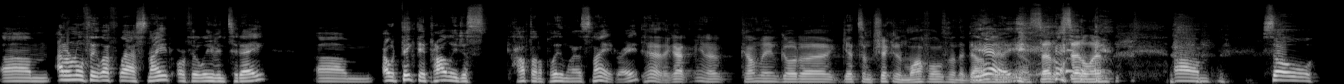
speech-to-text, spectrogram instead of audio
Um, I don't know if they left last night or if they're leaving today. Um, I would think they probably just hopped on a plane last night, right? Yeah, they got you know come in, go to get some chicken and waffles when they're down Yeah. there. You know, settle, settle in. Um, so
